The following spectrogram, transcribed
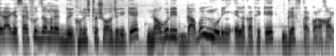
এর আগে সাইফুজ্জামানের দুই ঘনিষ্ঠ সহযোগীকে নগরীর ডাবল মুডিং এলাকা থেকে গ্রেফতার করা হয়।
